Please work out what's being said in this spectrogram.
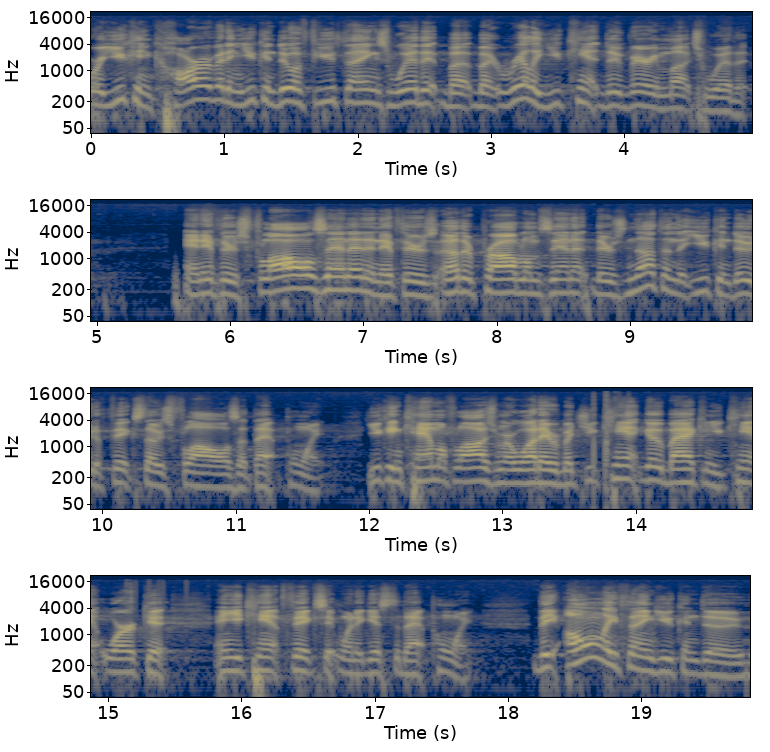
where you can carve it and you can do a few things with it, but, but really you can't do very much with it. And if there's flaws in it and if there's other problems in it, there's nothing that you can do to fix those flaws at that point. You can camouflage them or whatever, but you can't go back and you can't work it and you can't fix it when it gets to that point. The only thing you can do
